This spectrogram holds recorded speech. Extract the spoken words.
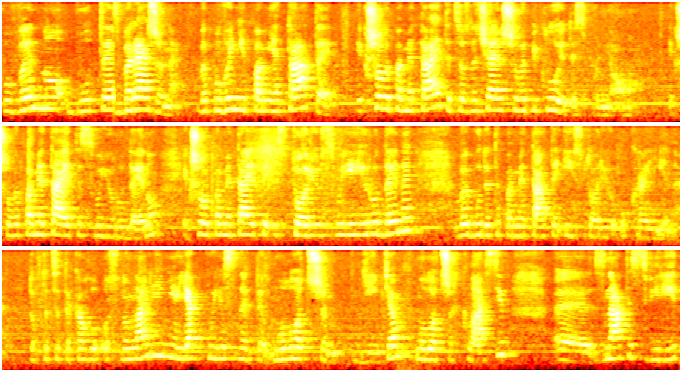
повинно бути збережене. Ви повинні пам'ятати. Якщо ви пам'ятаєте, це означає, що ви піклуєтесь про нього. Якщо ви пам'ятаєте свою родину, якщо ви пам'ятаєте історію своєї родини, ви будете пам'ятати і історію України. Тобто це така основна лінія, як пояснити молодшим дітям молодших класів е, знати свій рід,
